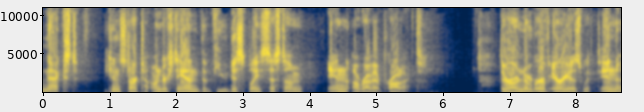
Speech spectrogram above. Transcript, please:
Next, you can start to understand the view display system in a Revit product. There are a number of areas within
